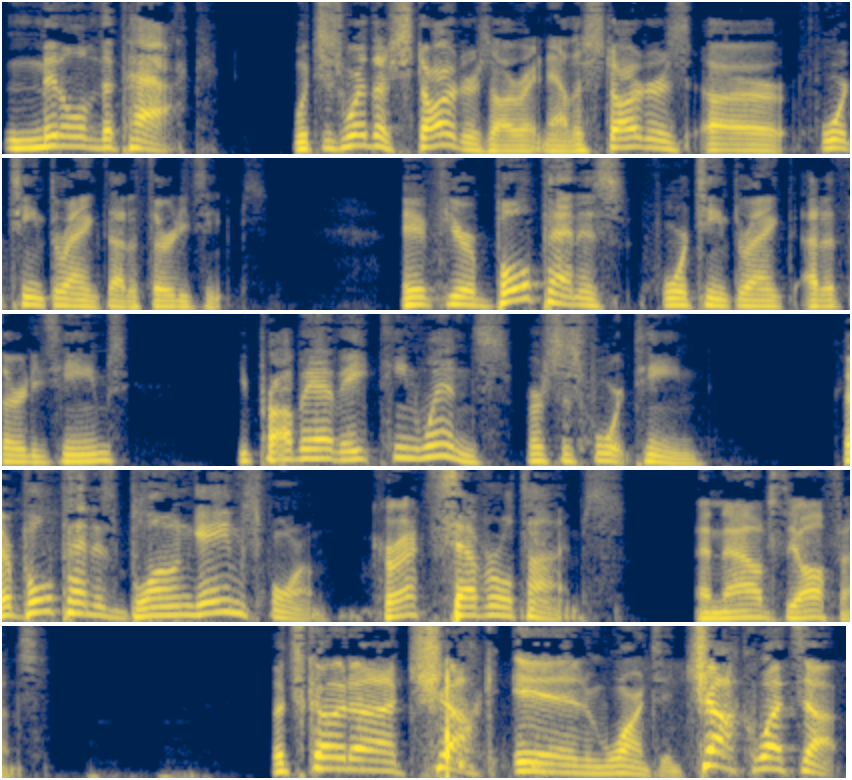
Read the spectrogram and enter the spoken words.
middle of the pack, which is where their starters are right now, the starters are 14th ranked out of 30 teams. If your bullpen is 14th ranked out of 30 teams, you probably have 18 wins versus 14. Their bullpen has blown games for them Correct. several times. And now it's the offense. Let's go to Chuck in Warrenton. Chuck, what's up?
